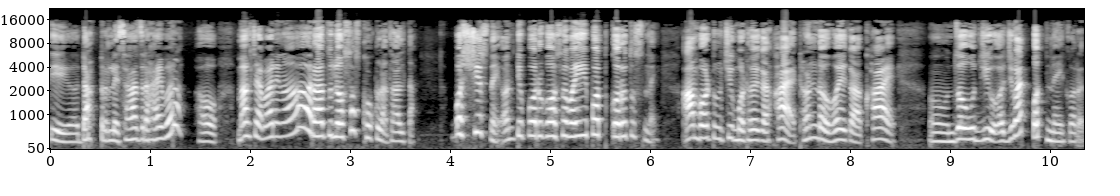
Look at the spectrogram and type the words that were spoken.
ते डॉक्टरले साजरा आहे बरं. हो मागच्या बारी ना रातूला असाच खोकला झालता. बसशीच नाही. आणि ते पोरग असं बाई पत करतच नाही. आंबट उचिमट होय का खाय थंड होय का खाय जाऊ जीव अजिबात पत नाही करत.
